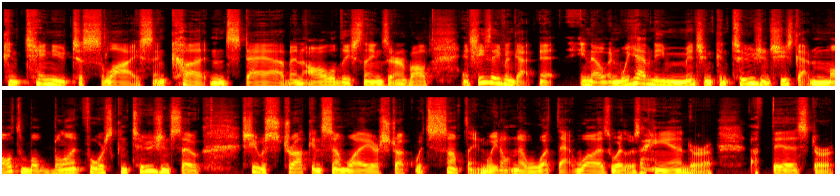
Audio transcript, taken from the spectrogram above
continue to slice and cut and stab and all of these things that are involved. And she's even got, eh, you know, and we haven't even mentioned contusion. She's got multiple blunt force contusions. So she was struck in some way or struck with something. We don't know what that was, whether it was a hand or a, a fist or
